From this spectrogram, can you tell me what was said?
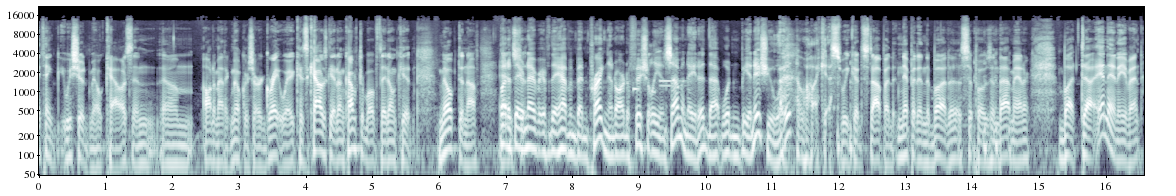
I think we should milk cows, and um, automatic milkers are a great way because cows get uncomfortable if they don't get milked enough. But and if they're so, never if they haven't been pregnant, artificially inseminated, that wouldn't be an issue, would it? well, I guess we could stop it, nip it in the bud, I suppose, in that manner. But uh, in any event,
